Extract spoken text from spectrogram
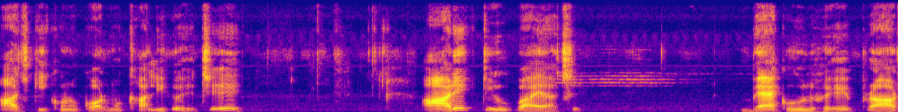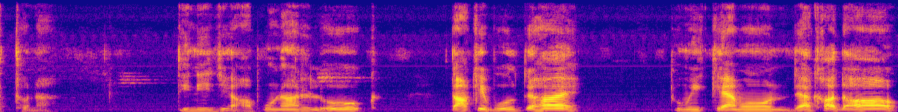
আজ কি কোনো কর্ম খালি হয়েছে? আরেকটি উপায় আছে। ব্যাকুল হয়ে প্রার্থনা। তিনি যে আপনার লোক, তাকে বলতে হয়, তুমি কেমন? দেখা দাও।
